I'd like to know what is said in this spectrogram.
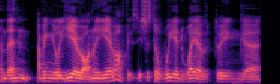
and then having a year on, a year off. It's, it's just a weird way of doing uh,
